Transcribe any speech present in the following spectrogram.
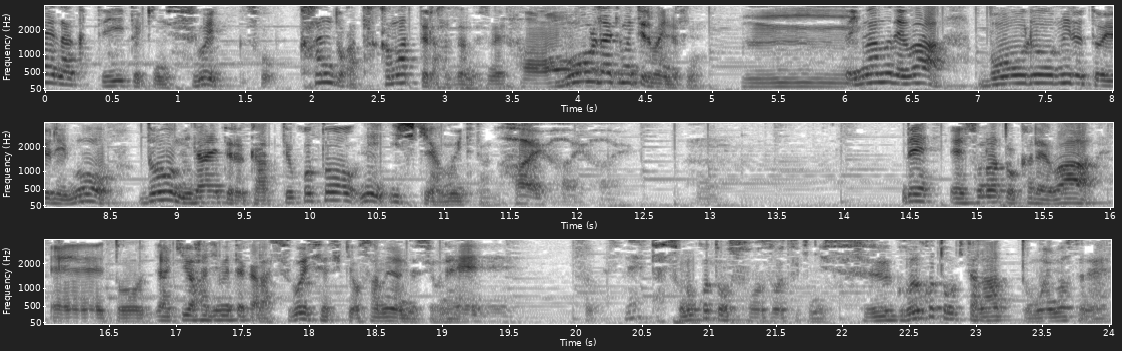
えなくていいときにすごい、そう、感度が高まってるはずなんですね。はあボールだけ見てればいいんですもん。うん。うん。今までは、ボールを見るというよりも、どう見られてるかっていうことに意識が向いてたんです。はいはいはい。で、えーその後彼は、えっ、と、野球を始めてからすごい成績を収めるんですよね。ええそうですね。私そのことを想像したときに、すごいこと起きたなと思いましたね。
